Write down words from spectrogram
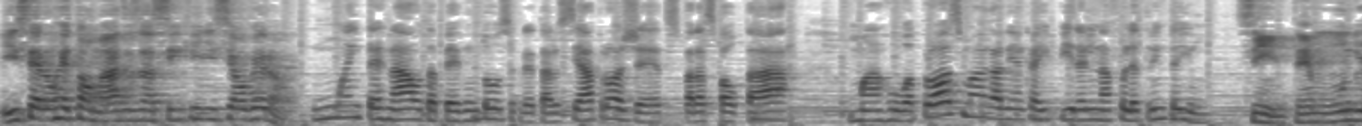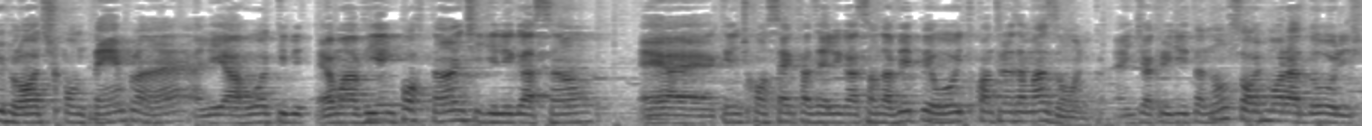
e serão retomadas assim que iniciar o verão. Uma internauta perguntou, secretário, se há projetos para asfaltar uma rua próxima à Galinha Caipira, ali na Folha 31. Sim, temos um dos lotes contempla, né? Ali a rua que é uma via importante de ligação é, é, que a gente consegue fazer a ligação da VP8 com a Transamazônica. A gente acredita não só os moradores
